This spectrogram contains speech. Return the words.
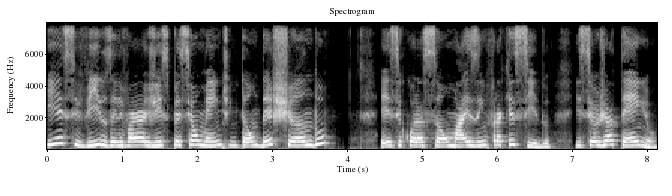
E esse vírus ele vai agir especialmente então deixando esse coração mais enfraquecido. E se eu já tenho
